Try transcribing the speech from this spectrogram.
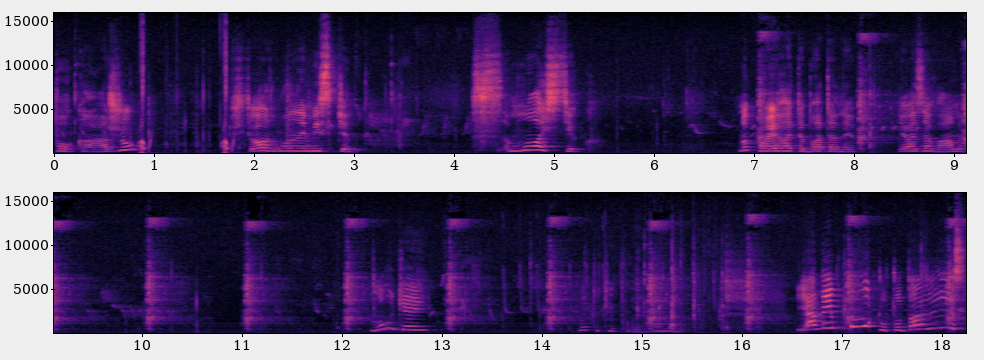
покажу, що зроблений мій скін. Мостик. Ну, пригайте, братани. Я за вами. Ну, окей. Ми таки пригаємо. Я не буду туди лізти.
